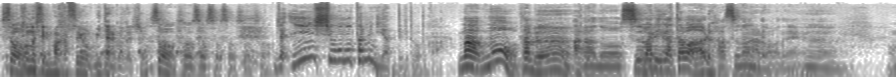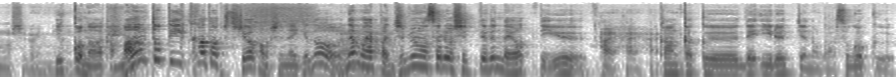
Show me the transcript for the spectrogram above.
そう。この人に任せようみたいなことでしょ？そうそうそうそうそうそう。そうじゃあ印象のためにやってるってことか？まあもう多分あの数割方はあるはずなんだよね。うん。面白いね。一個のなんかマウントって言い方はちょっと違うかもしれないけど、うん。でもやっぱ自分はそれを知ってるんだよっていう感覚でいるっていうのがすごく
